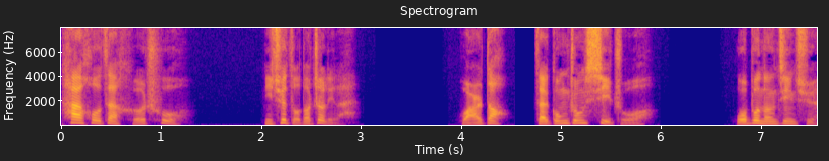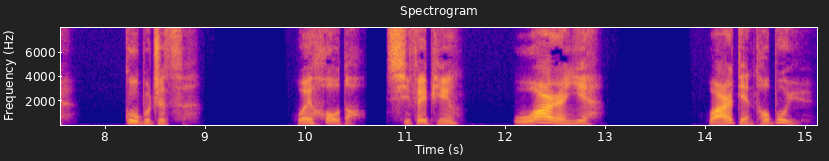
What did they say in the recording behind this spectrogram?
太后在何处？你却走到这里来？”婉儿道：“在宫中戏着，我不能进去，故不至此。”韦后道：“岂非凭吾二人也？”婉儿点头不语。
